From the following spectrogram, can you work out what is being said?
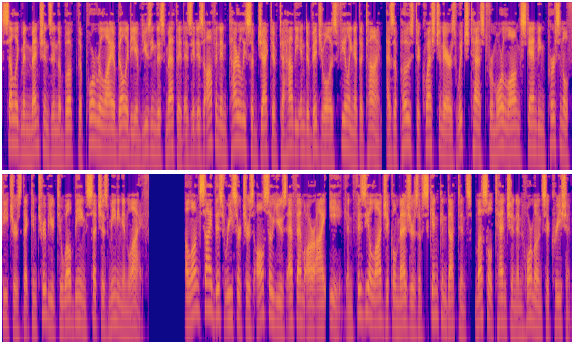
Seligman mentions in the book the poor reliability of using this method as it is often entirely subjective to how the individual is feeling at the time, as opposed to questionnaires which test for more long-standing personal features that contribute to well-being such as meaning in life. Alongside this researchers also use fMRI, EEG and physiological measures of skin conductance, muscle tension and hormone secretion.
